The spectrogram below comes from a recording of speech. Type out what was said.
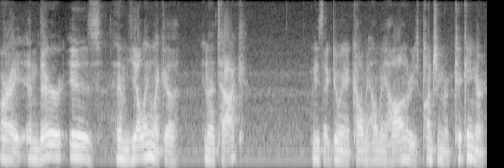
Alright, and there is him yelling like a an attack. And he's like doing a Kamehameha or he's punching or kicking or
